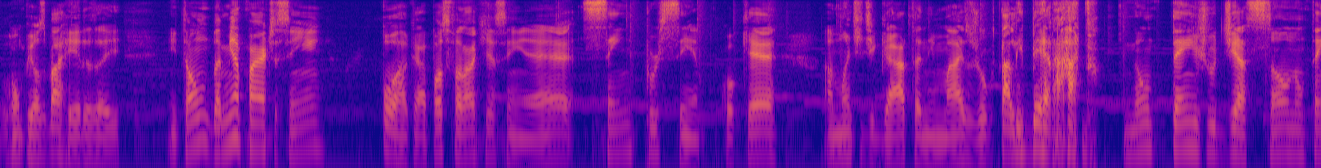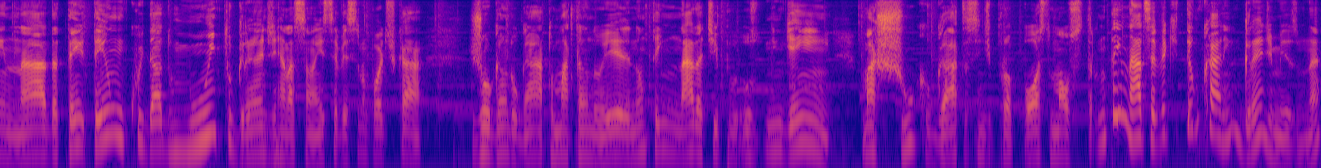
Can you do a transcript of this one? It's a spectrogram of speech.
rompeu as barreiras aí. Então, da minha parte, assim, porra, cara, posso falar que, assim, é 100%. Qualquer amante de gato, animais, o jogo tá liberado. Não tem judiação, não tem nada. Tem, tem um cuidado muito grande em relação a isso. Você vê, você não pode ficar jogando o gato, matando ele. Não tem nada tipo. Ninguém machuca o gato assim de propósito, maustra. Não tem nada. Você vê que tem um carinho grande mesmo, né?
